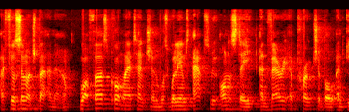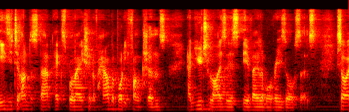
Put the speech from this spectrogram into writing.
I feel so much better now. What first caught my attention was William's absolute honesty and very approachable and easy to understand explanation of how the body functions and utilizes the available resources. So I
